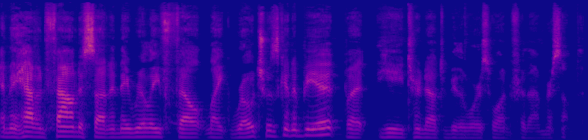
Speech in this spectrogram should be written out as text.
And they haven't found a son, and they really felt like Roach was going to be it, but he turned out to be the worst one for them, or something.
